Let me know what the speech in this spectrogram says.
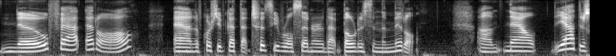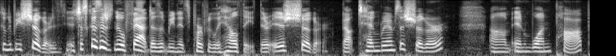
no fat at all. And of course, you've got that Tootsie Roll center, that bonus in the middle. Um, now, yeah, there's going to be sugar. It's just because there's no fat doesn't mean it's perfectly healthy. There is sugar, about 10 grams of sugar um, in one pop.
